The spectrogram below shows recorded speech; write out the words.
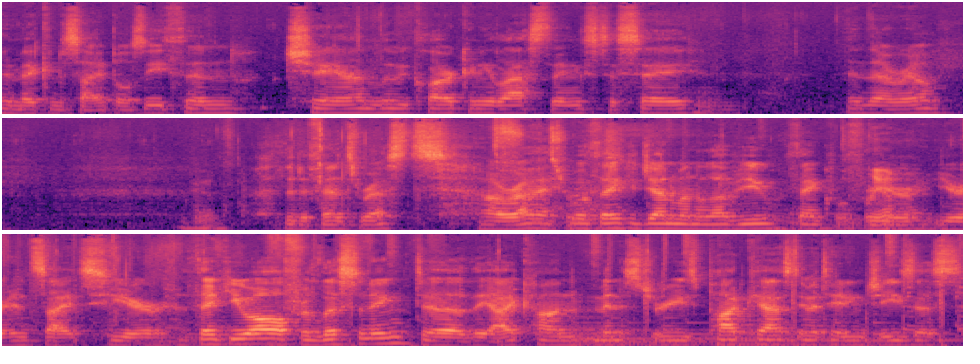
in making disciples. Ethan, Chan, Louis Clark, any last things to say in that realm? Good. The defense rests. All right. Defense Well, rests. thank you, gentlemen. I love you. Thankful for Yeah. your, your insights here. Thank you all for listening to the Icon Ministries podcast, Imitating Jesus.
